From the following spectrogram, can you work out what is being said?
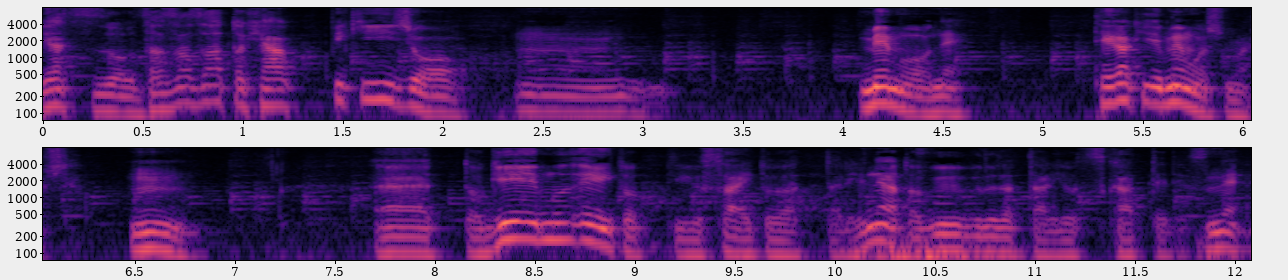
やつをザザザと100匹以上うんメモをね手書きでメモしました。うん。えー、っとゲーム8っていうサイトだったりねあと Google だったりを使ってですね、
